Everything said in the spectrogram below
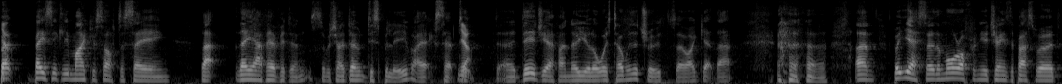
But basically, Microsoft are saying that they have evidence, which I don't disbelieve. I accept Yeah. it. Uh, dear Jeff, I know you'll always tell me the truth, so I get that. um, but yes, so the more often you change the password,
